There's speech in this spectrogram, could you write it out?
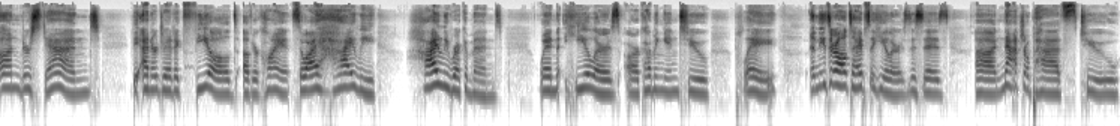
understand the energetic field of your client. So I highly, highly recommend when healers are coming into play. And these are all types of healers. This is uh, naturopaths to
